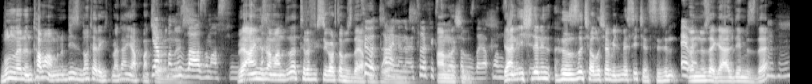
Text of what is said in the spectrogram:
Bunların tamamını biz notere gitmeden yapmak Yapmanız zorundayız. lazım aslında. Ve aynı zamanda da trafik sigortamızı da yapmak Evet, zorundayız. aynen öyle. Trafik Anlaşıldı. sigortanızı da yapmanız Yani gerekiyor. işlerin hızlı çalışabilmesi için sizin Evet. önünüze geldiğimizde Hı hı.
